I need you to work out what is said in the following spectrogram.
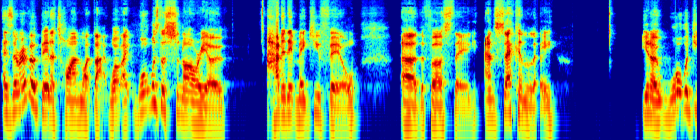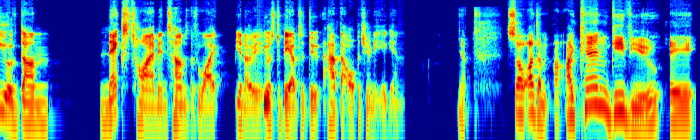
has there ever been a time like that? What like what was the scenario? How did it make you feel? Uh the first thing. And secondly you know what would you have done next time in terms of like you know if you was to be able to do have that opportunity again yeah. So Adam, I can give you a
